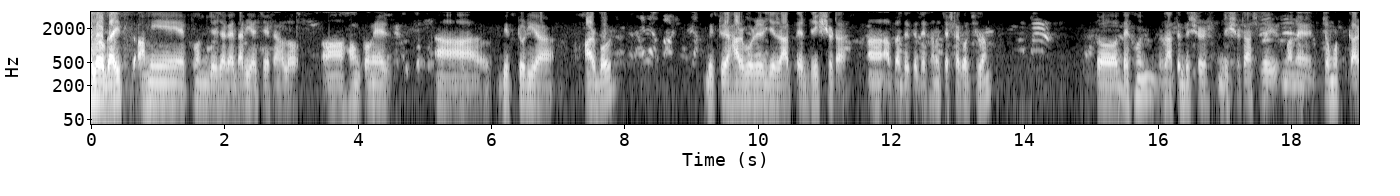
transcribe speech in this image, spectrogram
হ্যালো গাইস আমি এখন যে জায়গায় দাঁড়িয়ে আছি, এটা হলো হংকংয়ের ভিক্টোরিয়া হারবার। ভিক্টোরিয়া হারবারের যে রাতের দৃশ্যটা আপনাদেরকে দেখানোর চেষ্টা করছিলাম। তো দেখুন, রাতের দৃশ্যের দৃশ্যটা আসলে মানে চমৎকার।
